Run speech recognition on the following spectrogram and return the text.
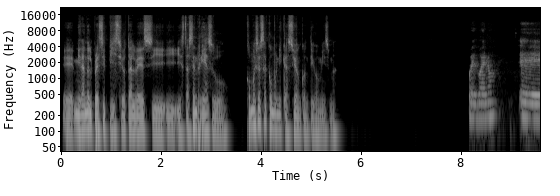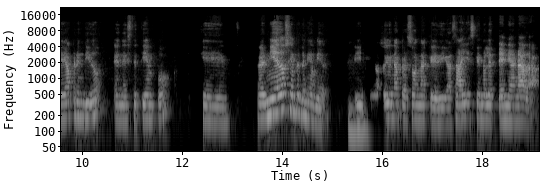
eh, mirando el precipicio tal vez y, estás en riesgo? ¿Cómo es esa comunicación contigo misma? Pues bueno, he aprendido en este tiempo que el miedo siempre he tenido miedo. Y no soy una persona que digas, ay, es que no le teme a nada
